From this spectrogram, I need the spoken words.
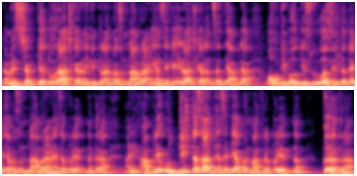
त्यामुळे शक्यतो राजकारणी मित्रांपासून लांब राहणे असे काही राजकारण सध्या आपल्या अवतीभोवती सुरू असेल तर त्याच्यापासून लांब राहण्याचा प्रयत्न करा आणि आपले उद्दिष्ट साधण्यासाठी आपण मात्र प्रयत्न करत राहा.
